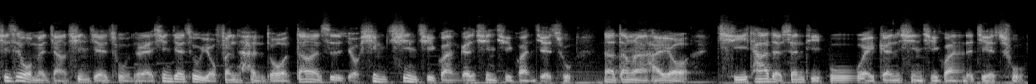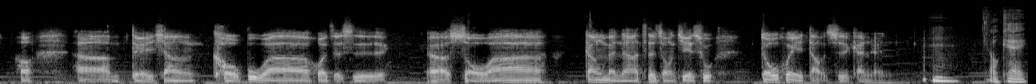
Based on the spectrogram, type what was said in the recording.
其实我们讲性接触，对不对？性接触有分很多，当然是有性性器官跟性器官接触，那当然还有其他的身体部位跟性器官的接触，哈，啊，对，像口部啊，或者是呃手啊、肛门啊这种接触，都会导致感染。嗯，OK，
